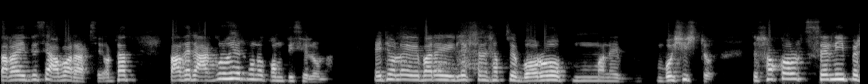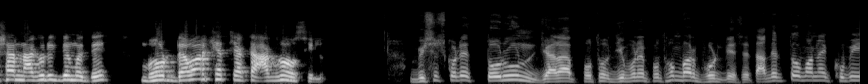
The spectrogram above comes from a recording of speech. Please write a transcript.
তারা এই দেশে আবার আসছে। অর্থাৎ তাদের আগ্রহের কোনো কমতি ছিল না। এটা হলো এবারে ইলেকশনের সবচেয়ে বড় মানে বৈশিষ্ট্য যে সকল শ্রেণি, পেশার নাগরিকদের মধ্যে ভোট দেওয়ার ক্ষেত্রে একটা আগ্রহ ছিল। বিশেষ করে তরুণ যারা প্রথম, জীবনে প্রথমবার ভোট দিয়েছে, তাদের তো মানে খুবই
